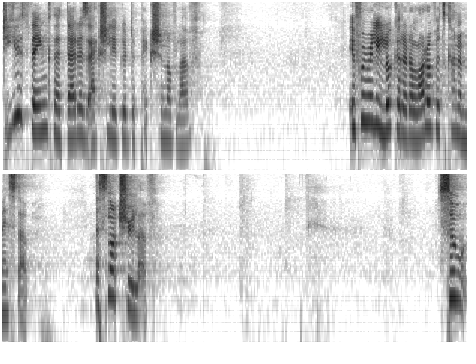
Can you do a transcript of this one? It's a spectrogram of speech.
do you think that that is actually a good depiction of love? If we really look at it, a lot of it's kind of messed up. That's not true love. So,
